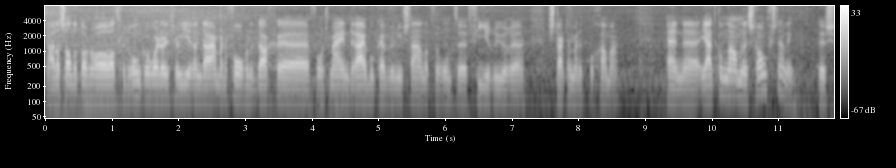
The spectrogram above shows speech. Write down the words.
nou, dan zal er toch nog wel wat gedronken worden, zo hier en daar. Maar de volgende dag, uh, volgens mij in het draaiboek hebben we nu staan dat we rond 4 uh, uur starten met het programma. En ja, het komt nou allemaal een stroomversnelling. Dus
